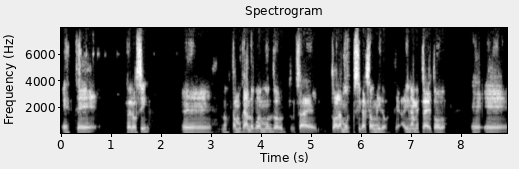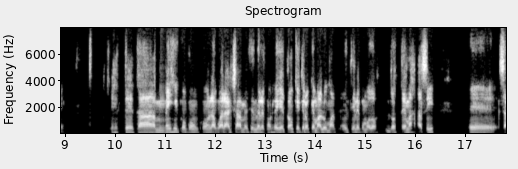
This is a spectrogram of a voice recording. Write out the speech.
Este, pero sí, eh, nos estamos quedando con el mundo, o sea, toda la música se ha unido, hay una mezcla de todo. Eh, este, está México con, con, la guaracha metiéndole con reggaetón, que creo que Maluma tiene como dos, dos temas así. Eh, se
